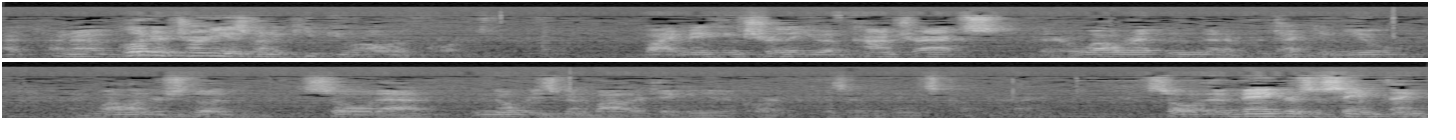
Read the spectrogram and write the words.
A- And a good attorney is going to keep you out of court by making sure that you have contracts that are well-written, that are protecting you and well understood, so that nobody's going to bother taking you to court because everything is dry. So a banker's the same thing.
